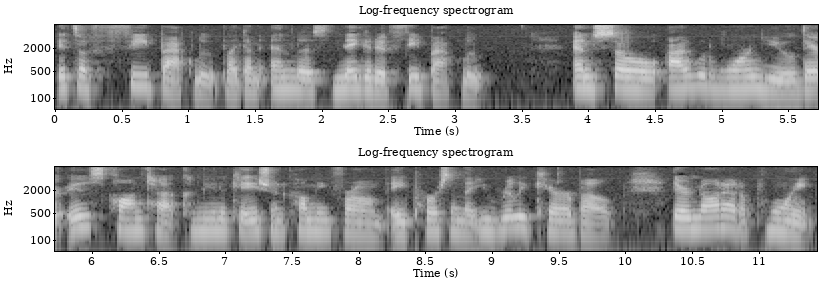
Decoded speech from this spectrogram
It's a feedback loop, like an endless negative feedback loop. And so I would warn you there is contact, communication coming from a person that you really care about. They're not at a point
